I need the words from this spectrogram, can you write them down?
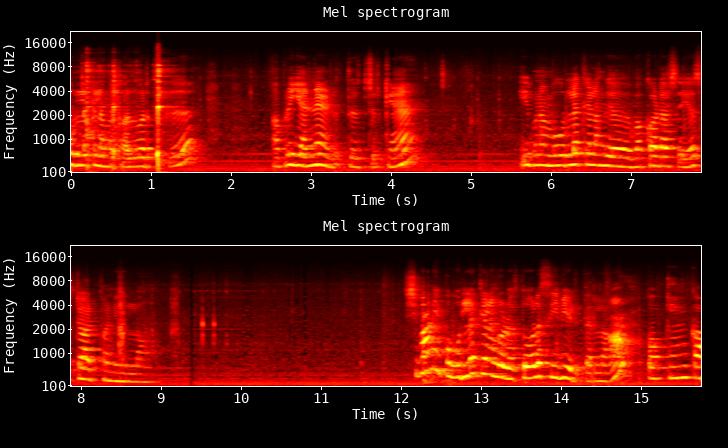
உருளைக்கிழங்கு கழுவுறதுக்கு. அப்புறம் எண்ணெய் எடுத்து வச்சுருக்கேன். இப்போ நம்ம உருளைக்கிழங்கு பக்கோடா செய்ய ஸ்டார்ட் பண்ணிடலாம். சிவானி இப்போ உருளைக்கிழங்கோட தோலை சீவி எடுத்துடலாம். ஓகேங்கக்கா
